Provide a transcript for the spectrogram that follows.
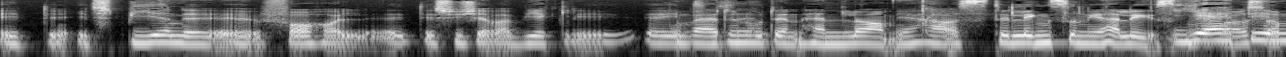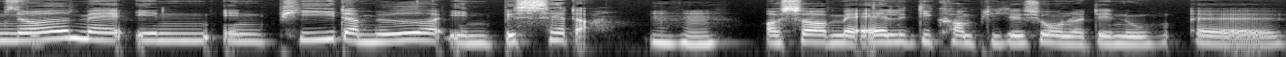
et, et spirende øh, forhold. Det synes jeg var virkelig interessant. Øh, Hvad er det nu, den handler om? Jeg har også, det er længe siden, jeg har læst den. Ja, det er noget med en, en pige, der møder en besætter, mm-hmm. Og så med alle de komplikationer, det nu øh,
